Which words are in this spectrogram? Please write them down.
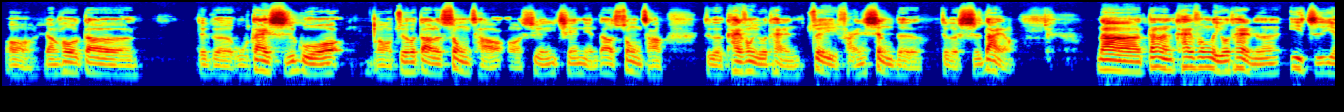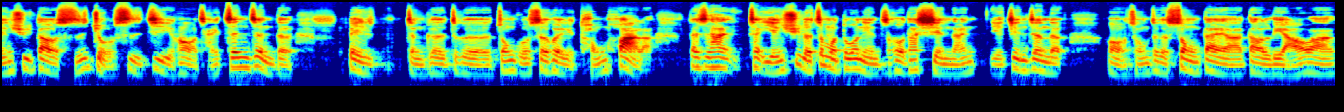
哦，然后到了这个五代十国，哦，最后到了宋朝，哦，西元一千年到宋朝，这个开封犹太人最繁盛的这个时代哦。那当然，开封的犹太人呢，一直延续到十九世纪哈，才真正的被整个这个中国社会给同化了。但是他在延续了这么多年之后，他显然也见证了哦，从这个宋代啊，到辽啊，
